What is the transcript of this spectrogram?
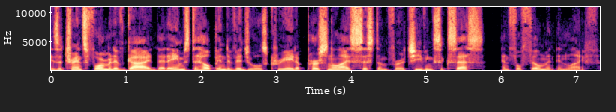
is a transformative guide that aims to help individuals create a personalized system for achieving success and fulfillment in life.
